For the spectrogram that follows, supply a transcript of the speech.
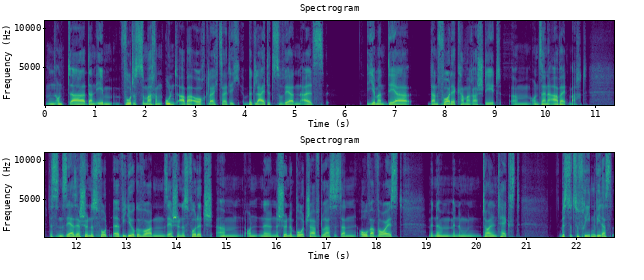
und da dann eben Fotos zu machen und aber auch gleichzeitig begleitet zu werden als jemand, der dann vor der Kamera steht ähm, und seine Arbeit macht. Das ist ein sehr, sehr schönes Fo äh, Video geworden, sehr schönes Footage ähm, und eine, eine schöne Botschaft. Du hast es dann overvoiced mit einem, mit einem tollen Text. Bist du zufrieden, wie das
